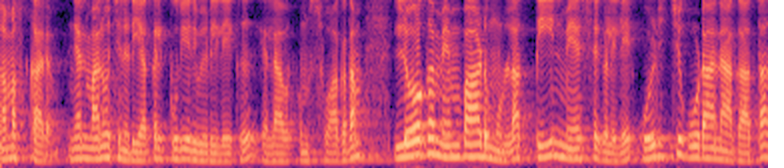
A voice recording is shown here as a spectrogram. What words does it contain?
നമസ്കാരം. ഞാൻ മനോജ് നെടിയാക്കൽ. പുതിയൊരു വീഡിയോയിലേക്ക് എല്ലാവർക്കും സ്വാഗതം. ലോകമെമ്പാടുമുള്ള തീൻ മേശകളിലെ ഒഴിച്ചുകൂടാനാകാത്ത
